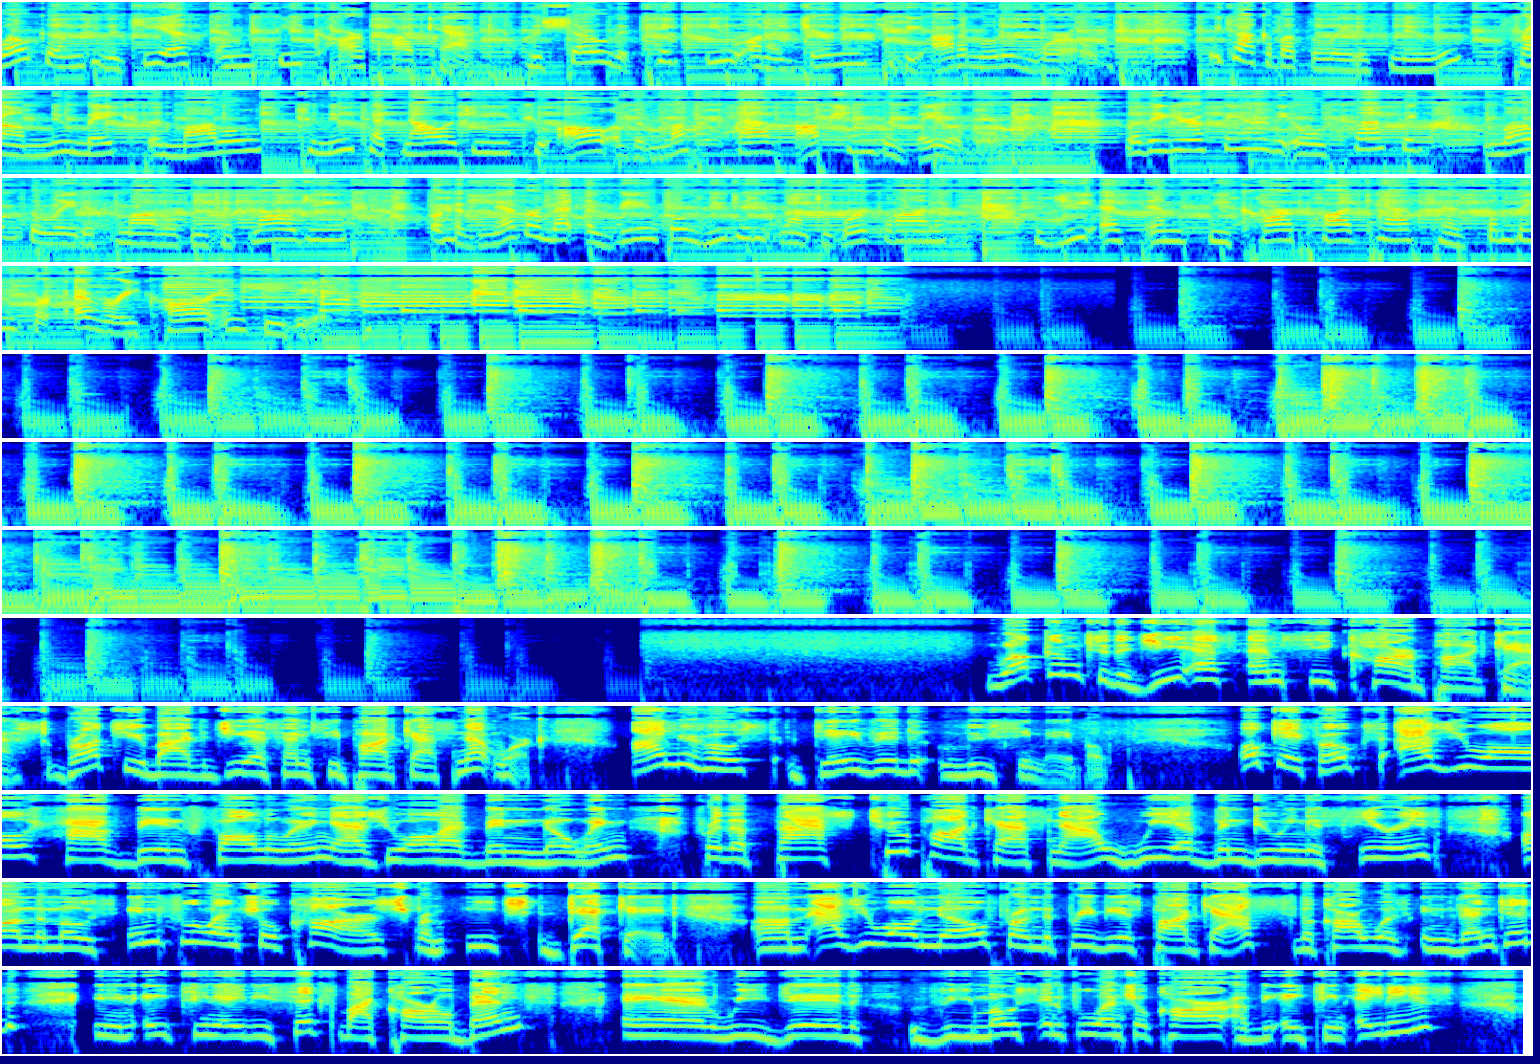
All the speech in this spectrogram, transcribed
Welcome to the GSMC Car Podcast, the show that takes you on a journey to the automotive world. We talk about the latest news, from new makes and models to new technology to all of the must-have options available. Whether you're a fan of the old classics, love the latest models and technology, or have never met a vehicle you didn't want to work on, the GSMC Car Podcast has something for every car enthusiast. Welcome to the GSMC Car Podcast, brought to you by the GSMC Podcast Network. I'm your host, David Lucy Mabel. Okay, folks, as you all have been following, as you all have been knowing, for the past two podcasts now, we have been doing a series on the most influential cars from each decade. Um, as you all know from the previous podcasts, the car was invented in 1886 by Carl Benz, and we did the most influential car of the 1880s.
